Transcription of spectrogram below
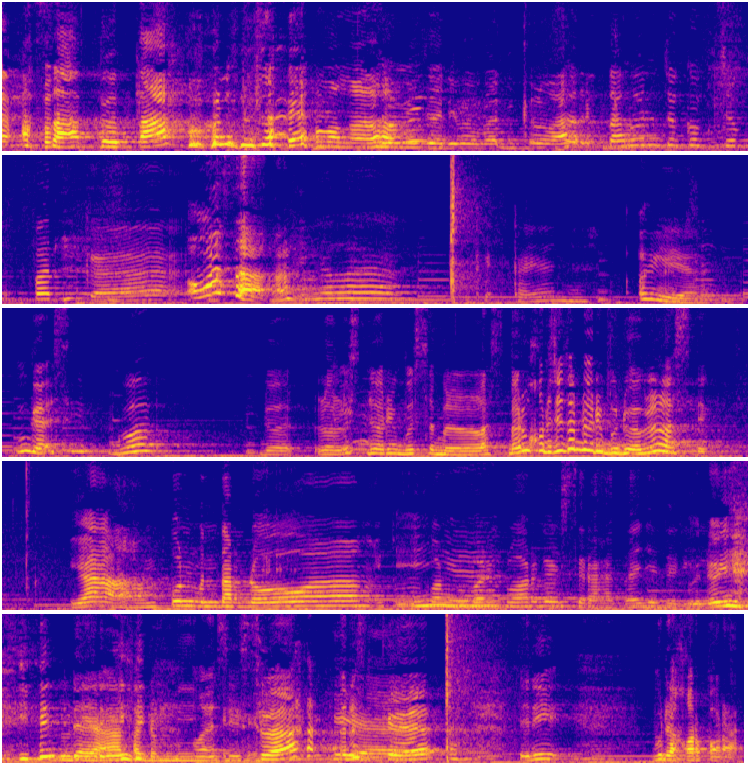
Satu tahun saya mengalami jadi beban satu keluarga. tahun cukup cepat kak Oh masa? iyalah Kay- kayaknya Oh iya. Enggak sih. Gue lulus 2011 baru kerja tuh 2012 deh Ya ampun bentar doang Itu bukan Iya. beban keluarga istirahat aja dari Udah ya, dunia dari akademik. mahasiswa terus Iya. ke jadi budak korporat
